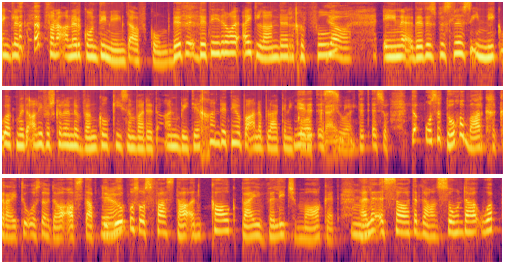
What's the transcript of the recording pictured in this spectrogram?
eintlik van 'n ander kontinent afkom. Dit dit het daai uitlander gevoel. Ja. En dit is beslis uniek ook met al die verskillende winkeltjies en wat dit aanbied. Jy gaan dit nie op 'n ander plek in die nee, Kaap kry nie. Nee, dit is so. Dit is so. De, ons het nog 'n mark gekry toe ons nou daar afstap. Toe ja? loop ons ons vas daar in Kalk by Village Market. Mm. Hulle is Saterdag en Sondag oop.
